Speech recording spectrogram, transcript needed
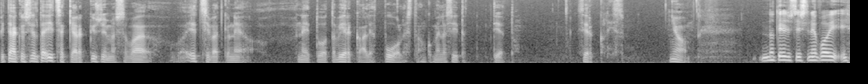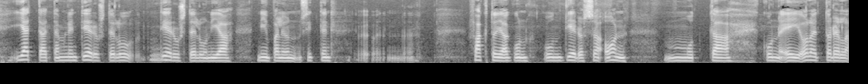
Pitääkö sieltä itse käydä kysymässä vai etsivätkö ne, ne tuota virkailijat puolesta? Onko meillä siitä tietoa? Sirkkalis. Joo. No tietysti sinne voi jättää tämmöinen tiedustelu, tiedustelun ja niin paljon sitten faktoja kuin kun tiedossa on, mutta kun ei ole todella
